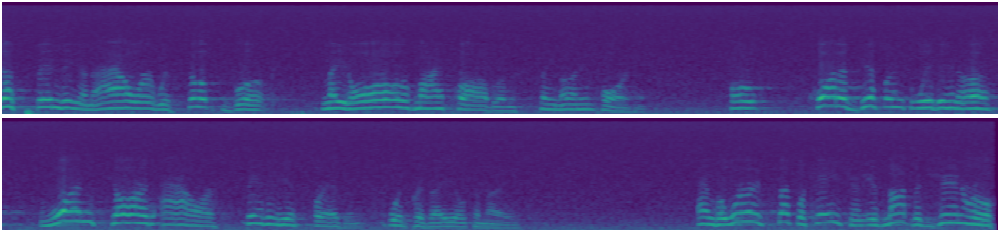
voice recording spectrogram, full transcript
just spending an hour with Phillips Brooks made all of my problems seem unimportant. Folks, what a difference within us one short hour spent in his presence would prevail to make. And the word supplication is not the general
